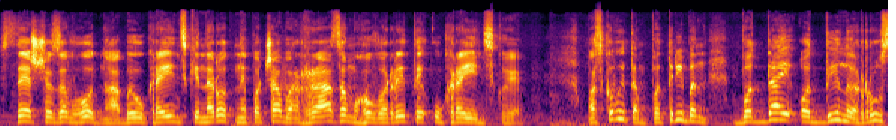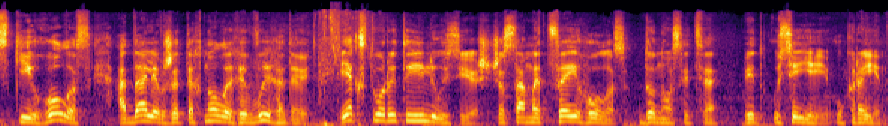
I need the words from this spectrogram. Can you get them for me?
Все, що завгодно, аби український народ не почав разом говорити українською. Московитам потрібен бодай один руський голос, а далі вже технологи вигадають, як створити ілюзію, що саме цей голос доноситься від усієї України.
